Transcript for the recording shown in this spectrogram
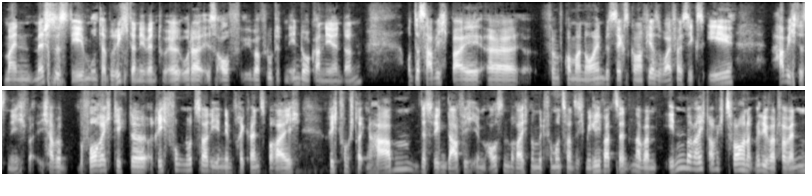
mein Mesh-System unterbricht dann eventuell oder ist auf überfluteten Indoor-Kanälen dann. Und das habe ich bei äh, 5,9 bis 6,4, also Wi-Fi 6E, habe ich das nicht. Ich habe bevorrechtigte Richtfunknutzer, die in dem Frequenzbereich Richtfunkstrecken haben. Deswegen darf ich im Außenbereich nur mit 25 Milliwatt senden, aber im Innenbereich darf ich 200 Milliwatt verwenden.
